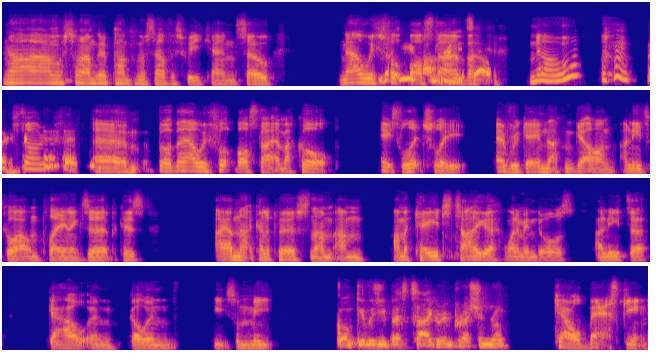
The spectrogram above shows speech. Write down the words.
No, I'm, sorry, I'm going to pamper myself this weekend. So now with Is football starting back? No, sorry. Um, but now with football starting back up, it's literally every game that I can get on. I need to go out and play and exert because I am that kind of person. I'm I'm I'm a caged tiger when I'm indoors. I need to get out and go and eat some meat. Go on, give us your best tiger impression, Rob. Carole Baskin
